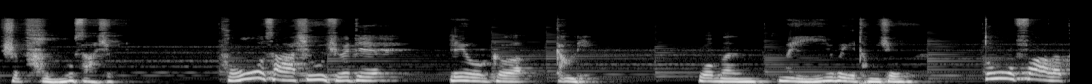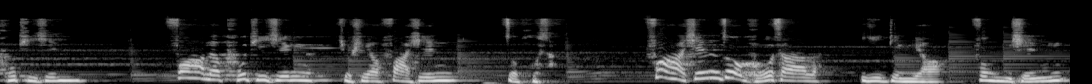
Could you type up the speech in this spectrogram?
是菩萨修。菩萨修学的六个纲领，我们每一位同学都发了菩提心，发了菩提心就是要发心做菩萨，发心做菩萨了，一定要奉行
